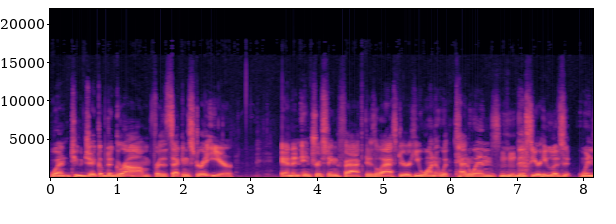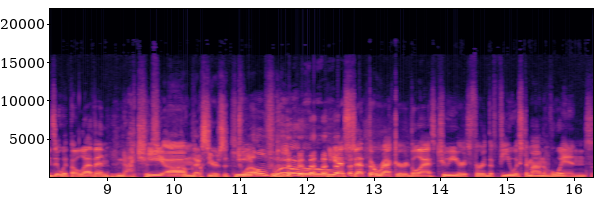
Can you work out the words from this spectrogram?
went to Jacob DeGrom for the second straight year. And an interesting fact is last year he won it with 10 wins. This year he lives it, wins it with 11. Notches. He um, Next year's at twelve. he has set the record the last two years for the fewest amount of wins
